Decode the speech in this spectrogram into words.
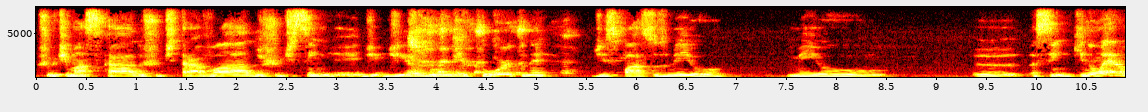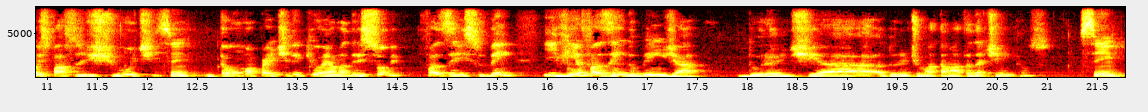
chute mascado, chute travado, chute sem, de, de ângulo meio torto, né? De espaços meio meio uh, assim, que não eram espaços de chute. Sim. Então, uma partida que o Real Madrid soube fazer isso bem e vinha fazendo bem já durante, a, durante o mata-mata da Champions. Sim.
